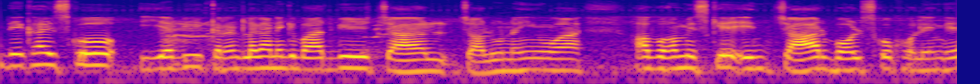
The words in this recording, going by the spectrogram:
आपने देखा इसको, ये भी करंट लगाने के बाद भी चाल, चालू नहीं हुआ। अब हम इसके इन चार बोल्ट्स को खोलेंगे।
